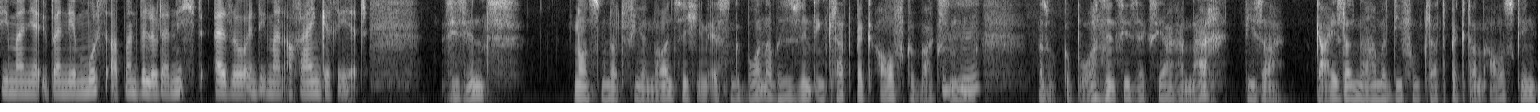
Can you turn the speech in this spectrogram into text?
die man ja übernehmen muss, ob man will oder nicht, also in die man auch reingerät. Sie sind 1994 in Essen geboren, aber Sie sind in Gladbeck aufgewachsen. Mhm. Also geboren sind Sie sechs Jahre nach dieser Geiselnahme, die von Gladbeck dann ausging.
